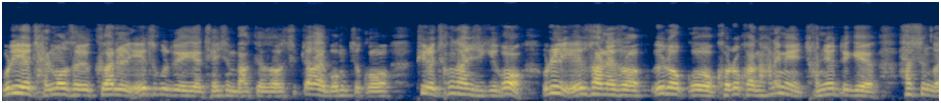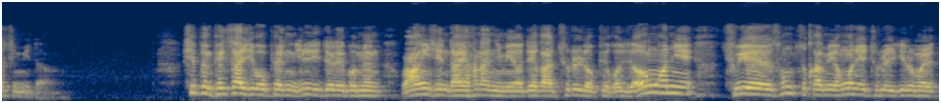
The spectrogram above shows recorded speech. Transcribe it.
우리의 잘못을 그 아들 예수 그리스도에게 대신 맡겨서 십자가에 몸짓고 피를 청산시키고 우리를 예수 안에서 의롭고 거룩한 하나님의 자녀되게 하신 것입니다. 10편 145편 1, 2절에 보면 왕이신 나의 하나님이여 내가 주를 높이고 영원히 주의 성숙함이 영원히 주를 이름을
